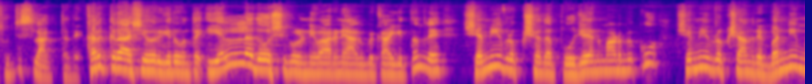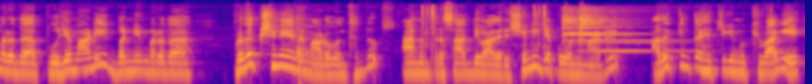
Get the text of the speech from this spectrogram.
ಸೂಚಿಸಲಾಗ್ತದೆ. ಕರ್ಕ ರಾಶಿಯವರಿಗೆ ಇರುವಂಥ ಎಲ್ಲ ದೋಷಗಳು ನಿವಾರಣೆ ಆಗಬೇಕಾಗಿತ್ತಂದ್ರೆ ಶಮಿ ವೃಕ್ಷದ ಪೂಜೆಯನ್ನು ಮಾಡಬೇಕು. ಶಮಿ ವೃಕ್ಷ ಅಂದರೆ ಬನ್ನಿ ಮರದ ಪೂಜೆ ಮಾಡಿ, ಬನ್ನಿ ಮರದ ಪ್ರದಕ್ಷಿಣೆಯನ್ನು ಮಾಡುವಂಥದ್ದು, ಆ ನಂತರ ಸಾಧ್ಯವಾದರೆ ಶನಿ ಜಪವನ್ನು ಮಾಡಿರಿ. ಅದಕ್ಕಿಂತ ಹೆಚ್ಚಿಗೆ ಮುಖ್ಯವಾಗಿ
